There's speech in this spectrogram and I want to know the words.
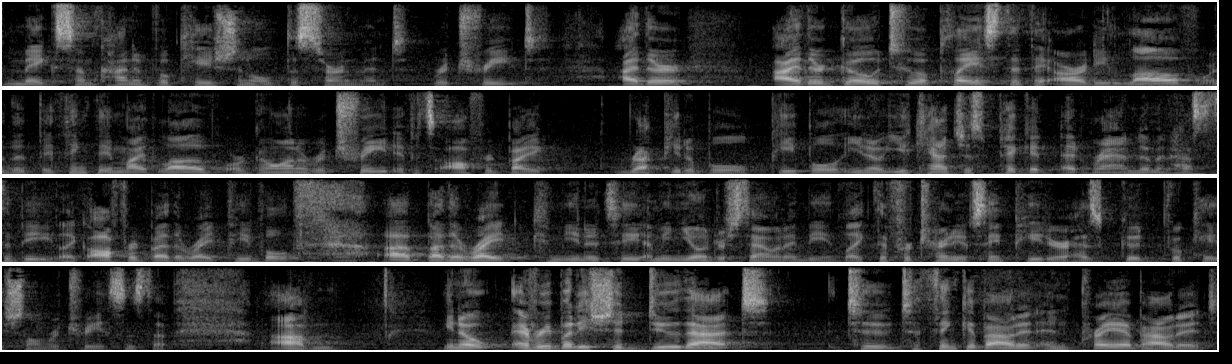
make some kind of vocational discernment retreat. Either, either go to a place that they already love or that they think they might love, or go on a retreat if it's offered by reputable people. You know, you can't just pick it at random. It has to be like offered by the right people, uh, by the right community. I mean, you understand what I mean. Like the Fraternity of St. Peter has good vocational retreats and stuff. Um, you know, everybody should do that to, to think about it and pray about it.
